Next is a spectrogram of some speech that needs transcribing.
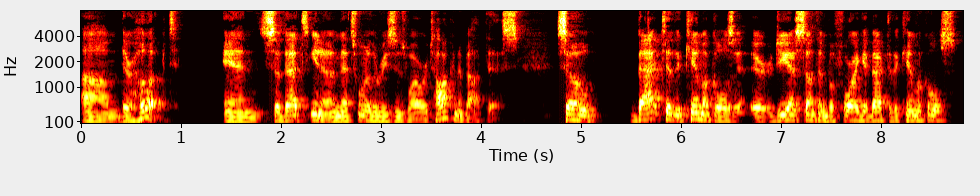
um, they're hooked. And so that's you know, and that's one of the reasons why we're talking about this. So back to the chemicals. Or do you have something before I get back to the chemicals?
